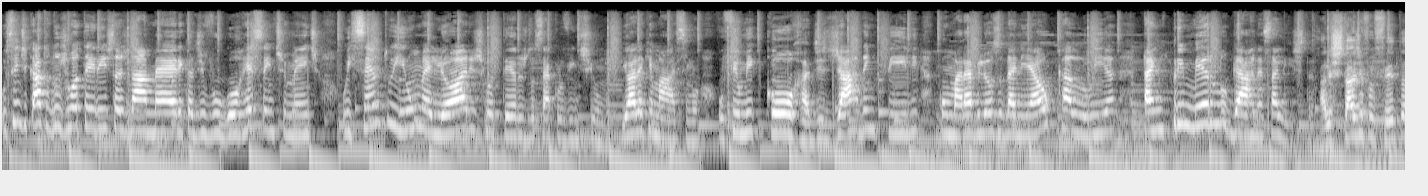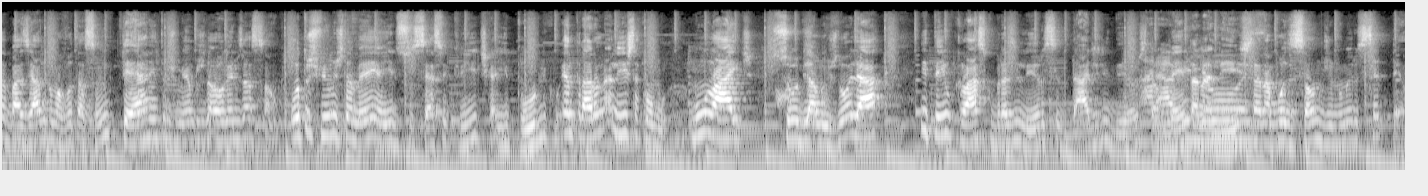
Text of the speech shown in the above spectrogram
O Sindicato dos Roteiristas da América divulgou recentemente os 101 melhores roteiros do século XXI. E olha que máximo, o filme Corra, de Jardim Pili, com o maravilhoso Daniel Kaluuya, está em primeiro lugar nessa lista. A listagem foi feita baseada numa votação interna entre os membros da organização. Outros filmes também aí de sucesso e crítica e público entraram na lista, como Moonlight, Sob a Luz do Olhar, e tem o clássico brasileiro Cidade de Deus, também está na lista, na posição de número 70.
